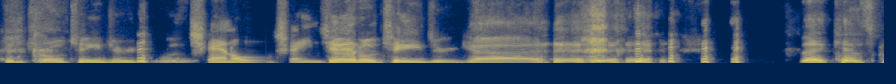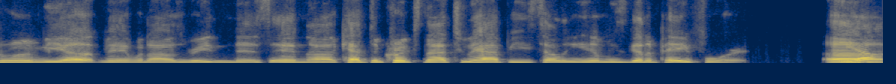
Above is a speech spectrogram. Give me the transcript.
control changer, channel changer, channel changer. God, that kept screwing me up, man. When I was reading this, and uh, Captain Crook's not too happy. He's telling him he's gonna pay for it. Uh,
